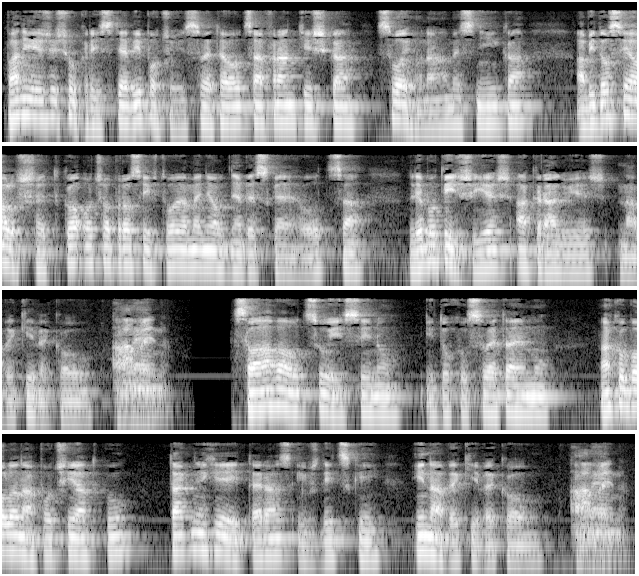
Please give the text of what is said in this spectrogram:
Pane Ježišu Kriste, vypočuj svätého otca Františka, svojho námestníka, aby dosiahol všetko, o čo prosí v Tvojom mene od nebeského Otca, lebo Ty žiješ a kráľuješ na veky vekov. Amen. Sláva Otcu i Synu i Duchu Svetému, ako bolo na počiatku, tak nech je i teraz i vždycky i na veky vekov. Amen.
